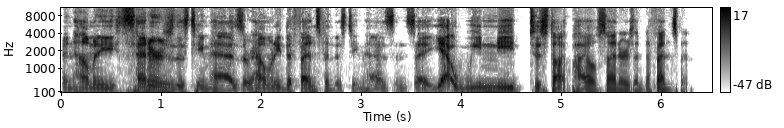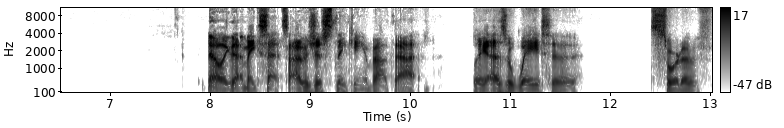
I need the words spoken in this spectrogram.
and how many centers this team has or how many defensemen this team has and say, yeah, we need to stockpile centers and defensemen. No, like that makes sense. I was just thinking about that, like as a way to sort of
